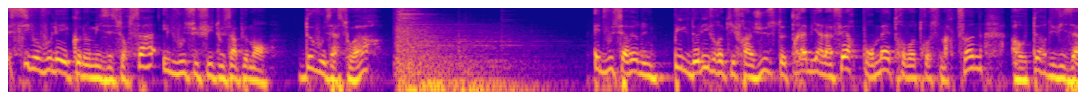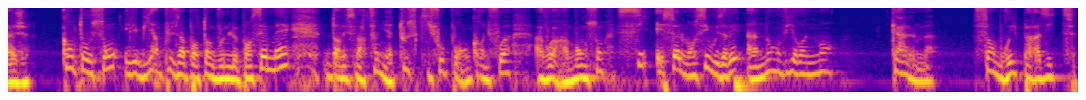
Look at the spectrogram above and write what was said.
Si vous voulez économiser sur ça, il vous suffit tout simplement de vous asseoir et de vous servir d'une pile de livres qui fera juste très bien l'affaire pour mettre votre smartphone à hauteur du visage. Quant au son, il est bien plus important que vous ne le pensez, mais dans les smartphones, il y a tout ce qu'il faut pour, encore une fois, avoir un bon son, si et seulement si vous avez un environnement calme, sans bruit parasite.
